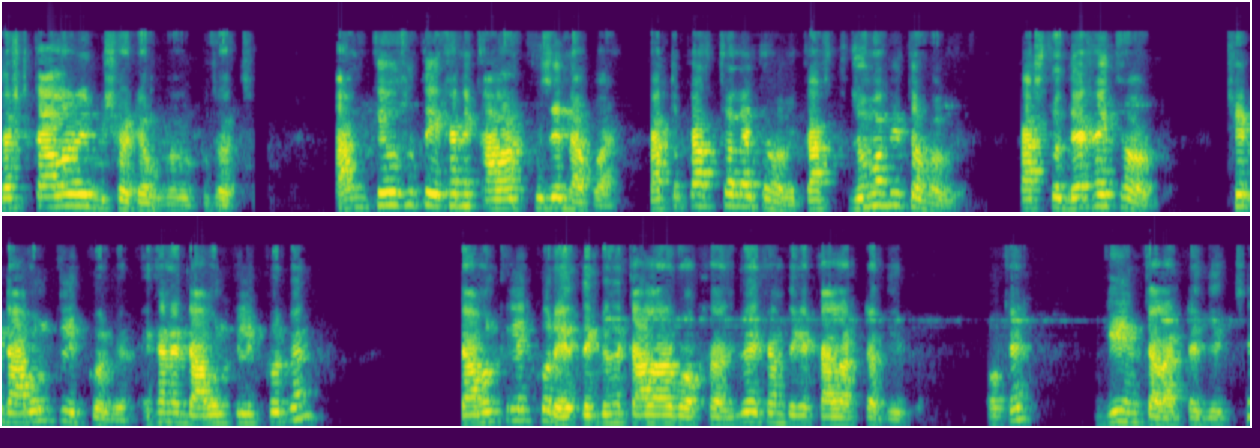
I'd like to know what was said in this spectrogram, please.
জাস্ট কালারের বিষয়টা বোঝাচ্ছি। কারণ কেউ যদি এখানে কালার খুঁজে না পায়, তার তো কাজ চালাইতে হবে, কাজ জমা দিতে হবে, কাজ তো দেখাইতে হবে। সে ডাবল ক্লিক করবেন। এখানে ডাবল ক্লিক করবেন। ডাবল ক্লিক করে দেখবেন যে কালার বক্স আসবে, এখান থেকে কালারটা দিব। ওকে গ্রিন কালারটা দিচ্ছে।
